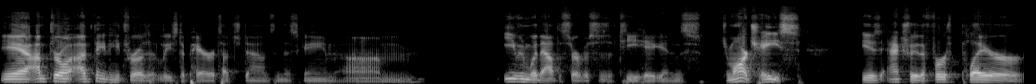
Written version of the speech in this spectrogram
Yeah, I'm throwing. I think he throws at least a pair of touchdowns in this game, um, even without the services of Tee Higgins. Ja'Marr Chase is actually the first player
